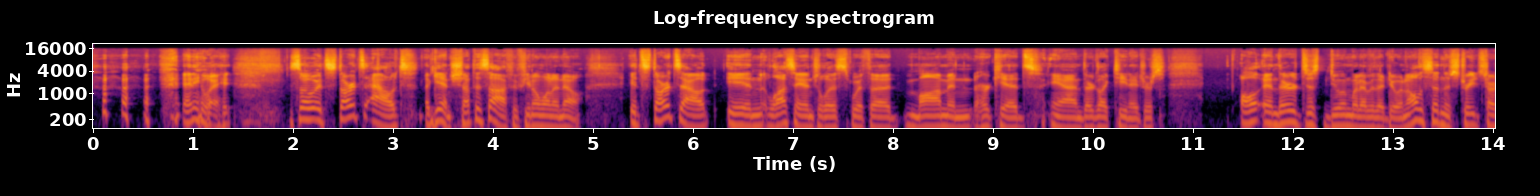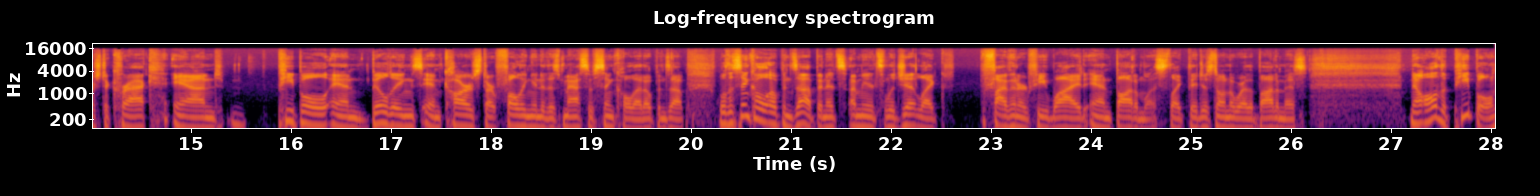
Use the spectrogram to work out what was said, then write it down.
anyway, so it starts out again, shut this off if you don't want to know. It starts out in Los Angeles with a mom and her kids, and they're like teenagers. All, and they're just doing whatever they're doing. All of a sudden, the street starts to crack, and people and buildings and cars start falling into this massive sinkhole that opens up. Well, the sinkhole opens up and it's, I mean, it's legit like 500 feet wide and bottomless. Like they just don't know where the bottom is. Now, all the people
